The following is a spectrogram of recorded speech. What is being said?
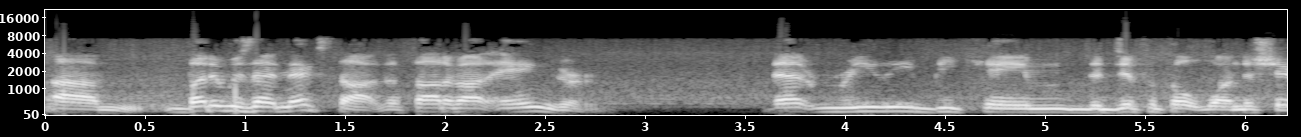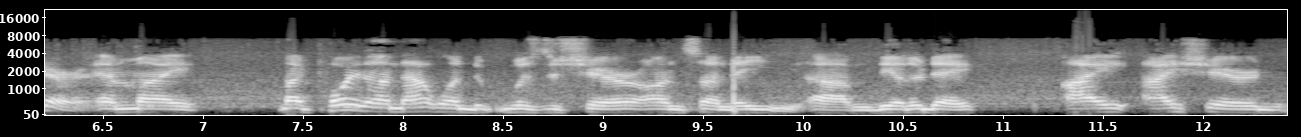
Um, but it was that next thought, the thought about anger, that really became the difficult one to share. And my my point on that one was to share on Sunday um, the other day. I I shared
